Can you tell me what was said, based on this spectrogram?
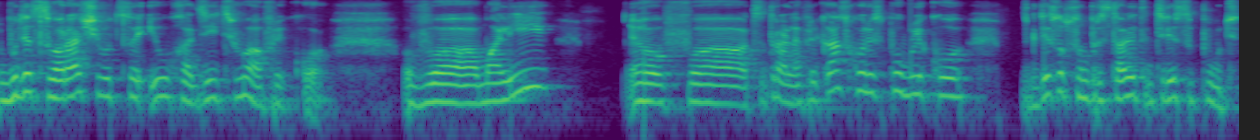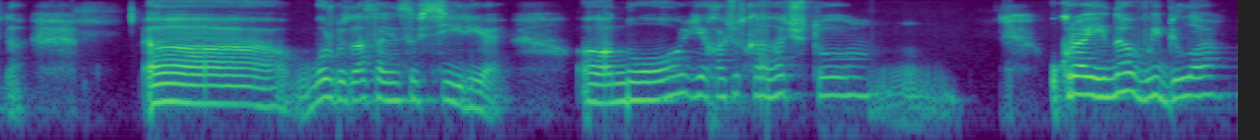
будет сворачиваться и уходить в Африку, в Мали, э, в Центральноафриканскую республику, где, собственно, представляет интересы Путина. А, может быть, он останется в Сирии. А, но я хочу сказать, что Украина выбила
